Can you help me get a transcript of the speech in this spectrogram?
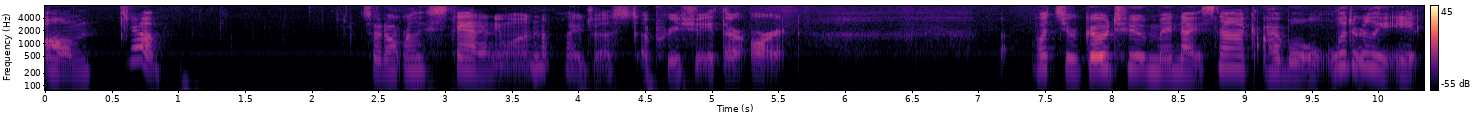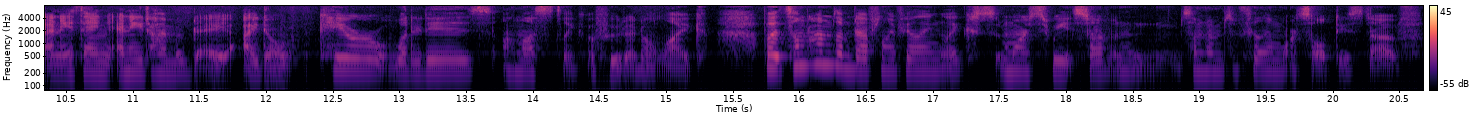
um, yeah. So I don't really stand anyone. I just appreciate their art. What's your go-to midnight snack? I will literally eat anything any time of day. I don't care what it is unless it's like a food I don't like. But sometimes I'm definitely feeling like more sweet stuff and sometimes I'm feeling more salty stuff.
